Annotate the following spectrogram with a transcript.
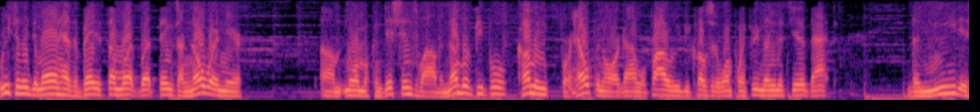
Recently, demand has abated somewhat, but things are nowhere near um, normal conditions. While the number of people coming for help in Oregon will probably be closer to 1.3 million this year, that the need is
